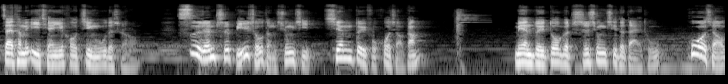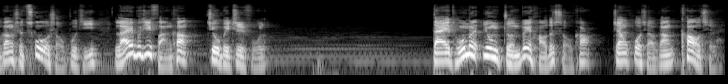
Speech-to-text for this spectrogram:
在他们一前一后进屋的时候，四人持匕首等凶器先对付霍小刚。面对多个持凶器的歹徒，霍小刚是措手不及，来不及反抗就被制服了。歹徒们用准备好的手铐将霍小刚铐起来，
